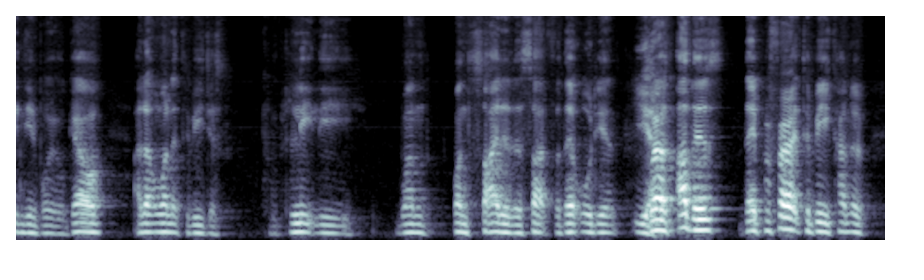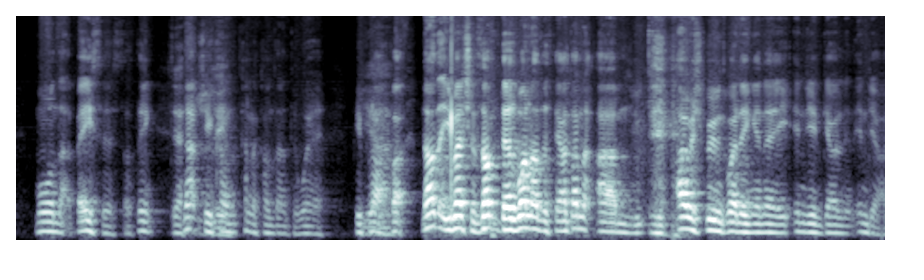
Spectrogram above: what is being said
Indian boy or girl. I don't want it to be just completely one one sided as such for their audience. Yeah. Whereas others, they prefer it to be kind of more on that basis. I think naturally kind of, kind of comes down to where people Yeah. are. But now that you mentioned, there's one other thing. I've done um, Irish groom's wedding in a Indian girl in India,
